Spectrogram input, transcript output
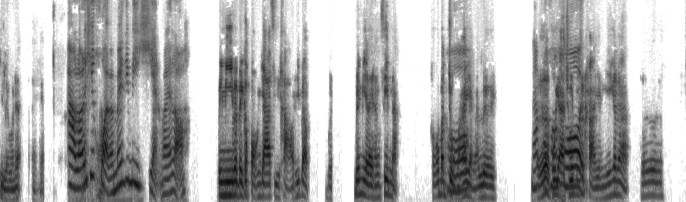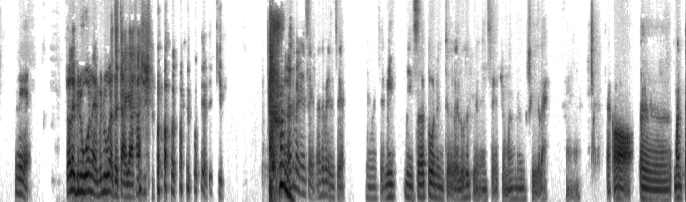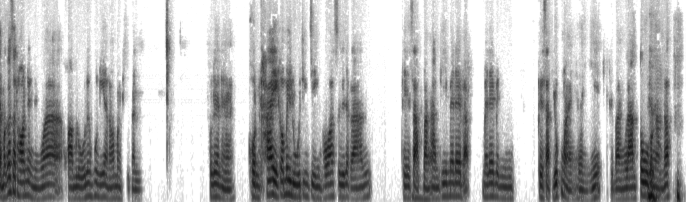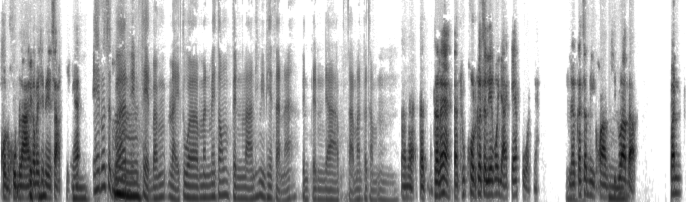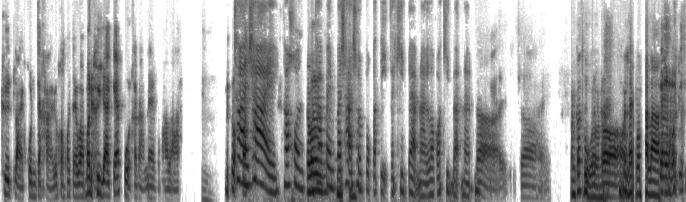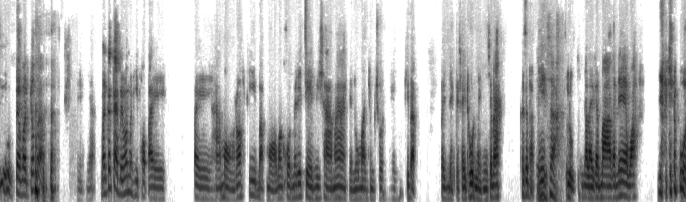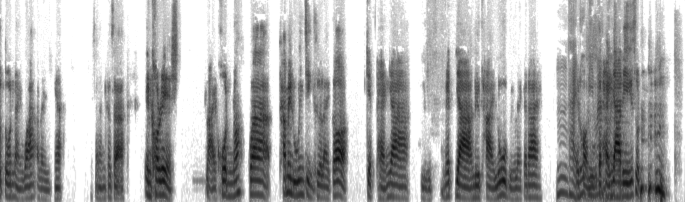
กินอะไรวะเนี่ยอะไรอย่างเงี้ย อ้าวแล้วที่ขวดมันไม่ได้มีเขียนไว้เหรอ ไม่มีมันเป็นกระป๋องยาสีขาวที่แบบเหมือนไม่มีอะไรทั้งสิ้นอะเขาก็บรรจุมาให้อย่างนั้นเลยน่าเอกลัอวพวกยาชุดโคมันตรก็ขายอย่างนี้กันอะเออเนี่ยก็เลยไม่รู้ว่าอะไรไม่รู้อาจจะจ่ายยาฆ่าเชื้อไม่รู้อยากที่กินแต่น่าจะเป็น NSAID น่าจะเป็น NSAID มีมี search ตัวหนึ่งเจอรู้สึกเป็น NSAID อยู่มั้งไม่รู้ชื่ออะไรอืมแต่ก็ เออมันแต่มันก็สะท้อนอย่างหนึ่งว่าความรู้เรื่องพวกนี้อะเนาะบางทีมัน เขาเรียกนะคนไข้ก็ไม่รู้จริง ๆ เพราะว่าซื้อจากร้านเภสัชบางอันที่ไม่ได้แบบ ไม่ได้เป็นเภสัชยุคใหม่อะไรอย่างนี้หรือบางร้านตู้บางอันเนาะคนคุมร้านก็ไม่ใช่เภสัชอย่างเงี้ยเอ๊ะรู้สึกว่าอืมเอนเซบางหลายตัวมันไม่ต้องเป็นร้านที่มีเภสัชนะเป็นเป็นยาสามัญประจำอืมนั่นแหละแต่แต่แรกแต่ทุกคนก็จะเรียกว่ายาแก้ปวดไงอืมแล้วก็จะมีความคิดว่าแบบ มันคือหลายคนจะขายด้วยความเข้าใจว่า มันคือยาแก้ปวดขนาดแรงกว่าพาราอืมนึกออก ใช่ปะใช่ถ้าคนแต่ว่าถ้าเป็นประชาชนปกติจะคิดแบบนั้น เราก็คิดแบบนั้นใช่ใช่มันก็ถูกหรอกก็นะมันแรงกว่าพาราเออมันก็ถูกแต่มันก็แบบอย่างเงี้ยมันก็กลายเป็นว่าบางทีพอไปไปหาหมอเนาะที่แบบหมอบางคนไม่ได้เจนวิชามากอย่างโรงพยาบาลชุมชนที่แบบไปเด็กไปใช้ทุนอะไรอย่างนี้ใช่ไหมก็จะแบบเป็นเอ๊ะวิชาสรุปกินอะไรกันมากันแน่วะยาแก้ปวดตัวไหนวะอะไรอย่างเงี้ยฉะนั้นก็จะ encourage หลายคนเนาะว่าถ้าไม่รู้จริง ๆ คืออะไรก็เก็บแผงยาหรือเม็ดยาหรือถ่ายรูปหรืออะไรก็ได้อืมถ่ายให้รูพปอดีรู้มากแต่แผงยาดีที่สุด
